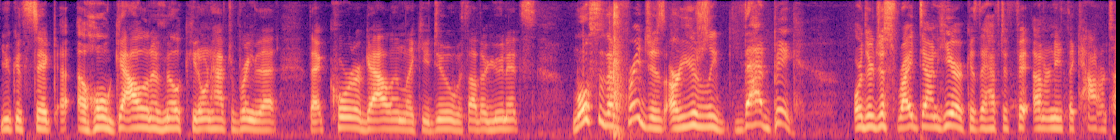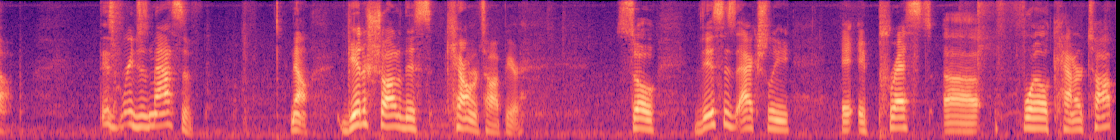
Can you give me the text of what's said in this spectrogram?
You could stick a, a, whole gallon of milk. You don't have to bring that, that quarter gallon like you do with other units. Most of the fridges are usually that big, or they're just right down here because they have to fit underneath the countertop. This fridge is massive. Now, get a shot of this countertop here. So this is actually a, a pressed uh, foil countertop.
